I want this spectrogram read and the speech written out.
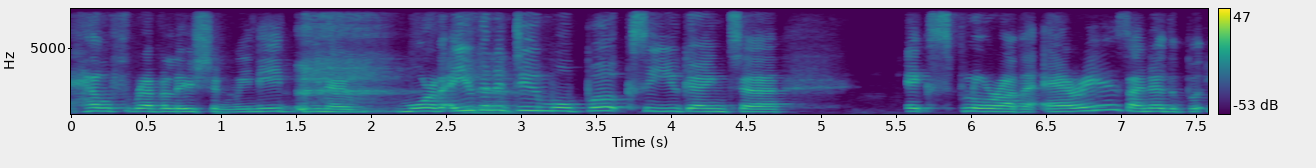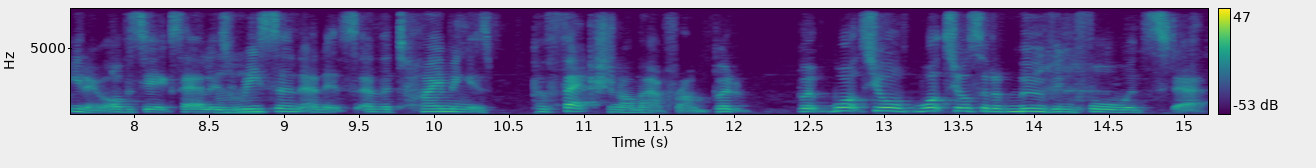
health revolution. We need, you know, more of. Are you yeah. going to do more books? Are you going to explore other areas? I know the book, you know, obviously Exhale is mm. recent and it's and the timing is perfection on that front. But but what's your what's your sort of moving forward step?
